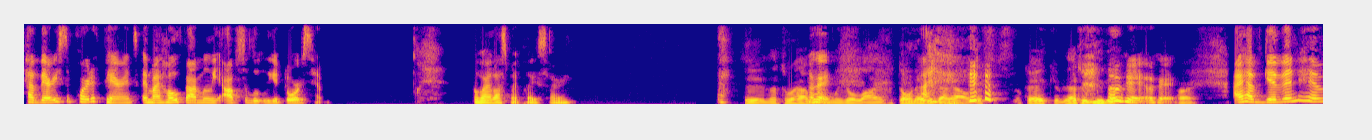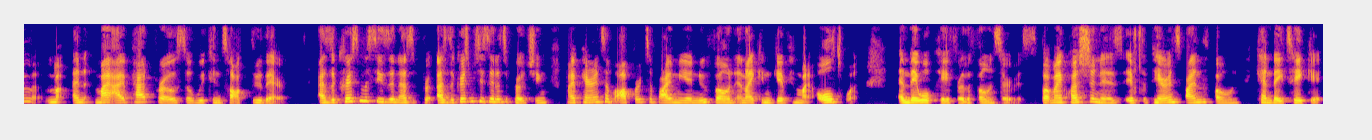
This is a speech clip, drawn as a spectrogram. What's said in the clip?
have very supportive parents, and my whole family absolutely adores him. Oh, I lost my place. Sorry. Yeah, That's what happens Okay. when we go live. Don't edit that out. That's, okay. That's what you get. Okay, okay. All right. I have given him my, an, my iPad Pro so we can talk through there. As the Christmas season as as the Christmas season is approaching, my parents have offered to buy me a new phone and I can give him my old one and they will pay for the phone service. But my question is if the parents find the phone, can they take it?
